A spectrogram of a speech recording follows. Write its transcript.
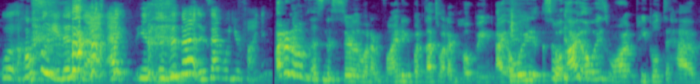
Well, hopefully it is that. I, is, is it that? Is that what you're finding? I don't know if that's necessarily what I'm finding, but that's what I'm hoping. I always so I always want people to have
